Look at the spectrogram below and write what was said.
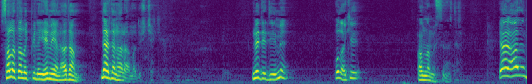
salatalık bile yemeyen adam nereden harama düşecek? Ne dediğimi ola ki anlamışsınızdır. Yani adam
